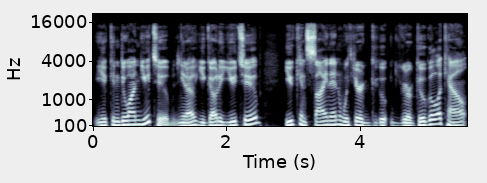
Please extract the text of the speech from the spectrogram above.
you can do on YouTube? You know, you go to YouTube, you can sign in with your your Google account,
